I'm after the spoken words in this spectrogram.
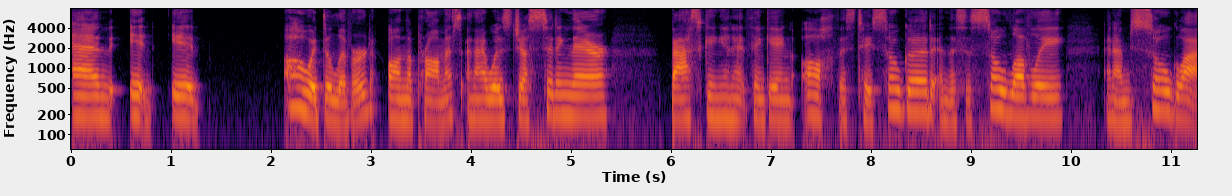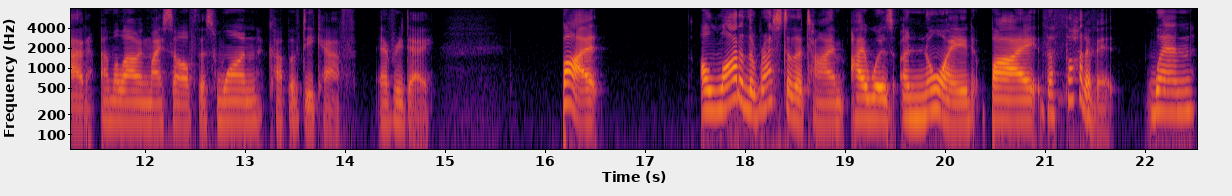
and it it oh it delivered on the promise. And I was just sitting there basking in it thinking oh this tastes so good and this is so lovely and I'm so glad I'm allowing myself this one cup of decaf every day. But a lot of the rest of the time I was annoyed by the thought of it. When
